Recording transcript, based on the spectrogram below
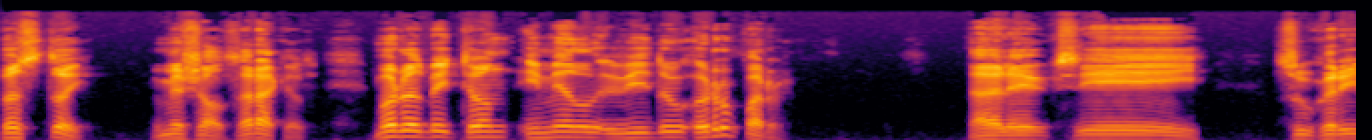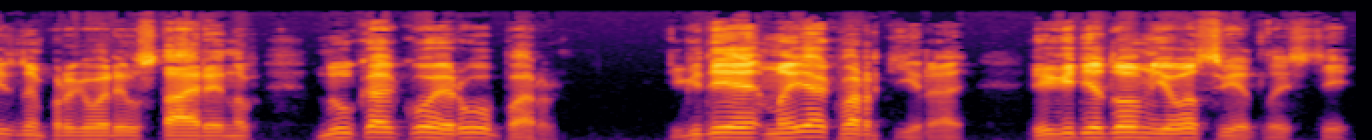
Постой, вмешался Раков. Может быть, он имел в виду рупор? Алексей, сухоризно проговорил Старинов. Ну какой рупор? Где моя квартира и где дом его светлости?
